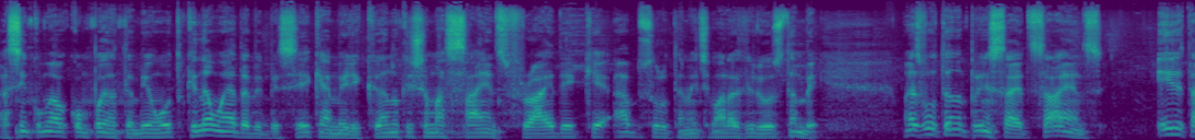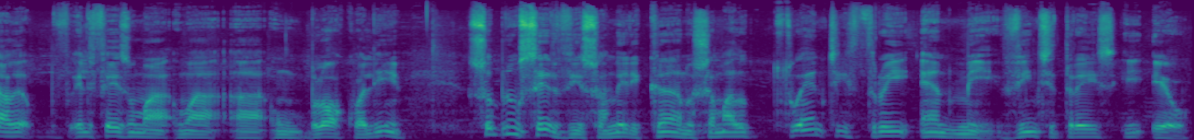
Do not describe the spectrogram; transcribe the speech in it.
Assim como eu acompanho também um outro que não é da BBC, que é americano, que chama Science Friday, que é absolutamente maravilhoso também. Mas voltando para Inside Science, ele, tava, ele fez uma, uma, uh, um bloco ali sobre um serviço americano chamado 23andMe, 23 e eu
